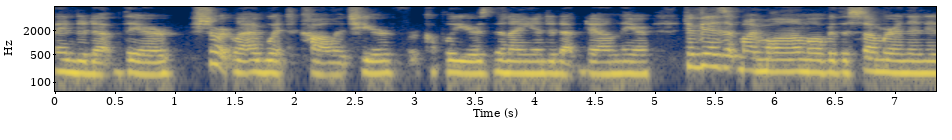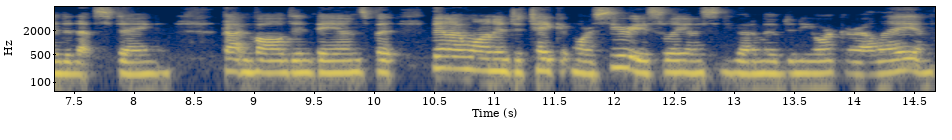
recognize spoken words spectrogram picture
ended up there shortly. I went to college here for a couple of years. Then I ended up down there to visit my mom over the summer, and then ended up staying and got involved in bands. But then I wanted to take it more seriously, and I said, "You got to move to New York or LA," and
